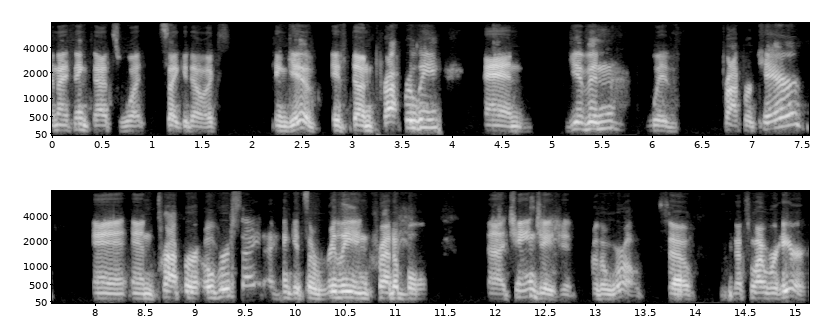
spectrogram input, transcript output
And I think that's what psychedelics can give if done properly and given with proper care and, and proper oversight. I think it's a really incredible uh, change agent for the world. So that's why we're here.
